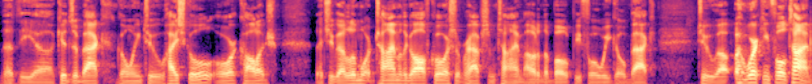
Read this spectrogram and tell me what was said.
That the kids are back going to high school or college. That you've got a little more time on the golf course, or perhaps some time out on the boat before we go back to working full time.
